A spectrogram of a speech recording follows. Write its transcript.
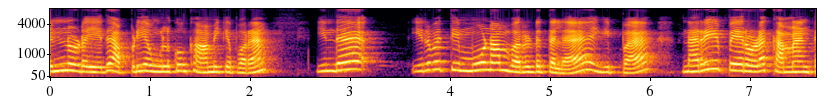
என்னுடைய இது அப்படியே உங்களுக்கும் காமிக்க போகிறேன் இந்த இருபத்தி மூணாம் வருடத்தில் இப்போ நிறைய பேரோட கமெண்ட்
